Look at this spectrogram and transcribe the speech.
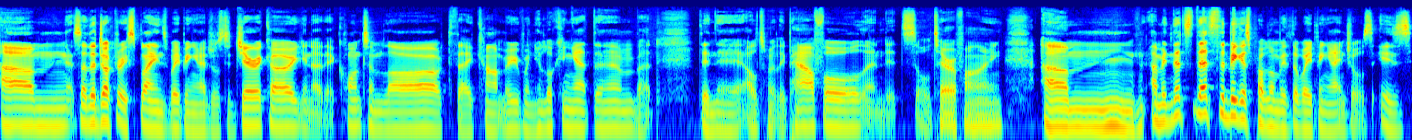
Um, so the doctor explains weeping angels to Jericho. You know, they're quantum locked. They can't move when you're looking at them, but then they're ultimately powerful and it's all terrifying. Um, I mean, that's that's the biggest problem with the weeping angels is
